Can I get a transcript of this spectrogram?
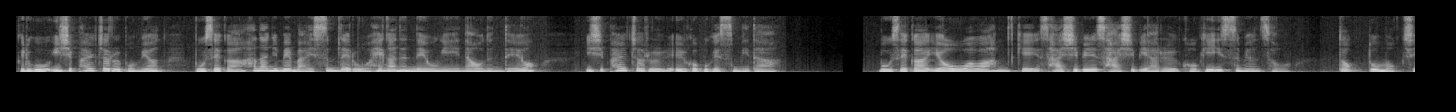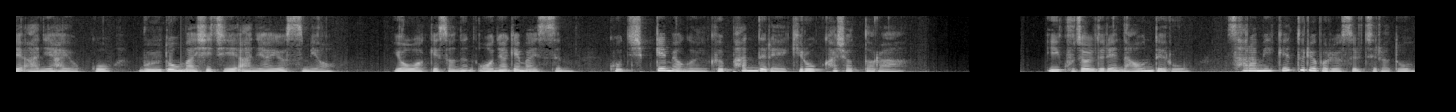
그리고 28절을 보면 모세가 하나님의 말씀대로 행하는 내용이 나오는데요. 28절을 읽어보겠습니다. 모세가 여호와와 함께 40일 40야를 거기 있으면서 떡도 먹지 아니하였고 물도 마시지 아니하였으며 여호와께서는 언약의 말씀 곧 십계명을 그 판들에 기록하셨더라. 이 구절들에 나온 대로 사람이 깨뜨려 버렸을지라도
